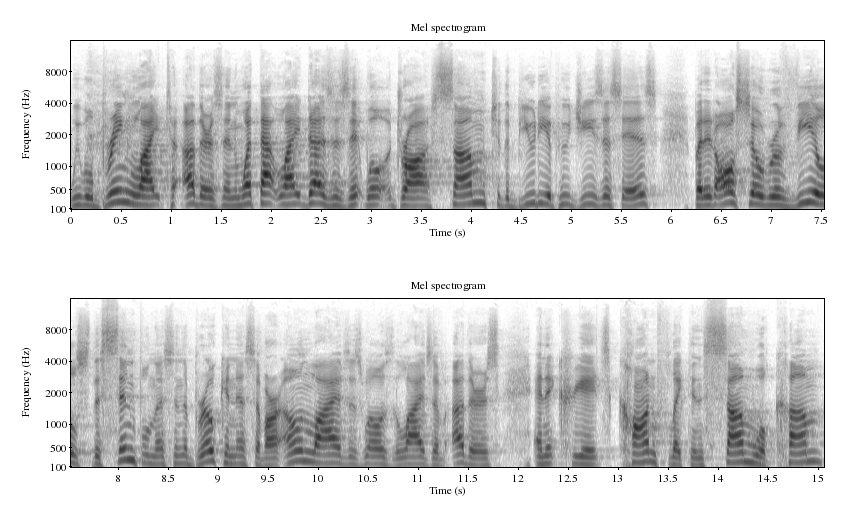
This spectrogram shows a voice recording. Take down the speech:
we will bring light to others. And what that light does is it will draw some to the beauty of who Jesus is, but it also reveals the sinfulness and the brokenness of our own lives as well as the lives of others. And it creates conflict, and some will come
